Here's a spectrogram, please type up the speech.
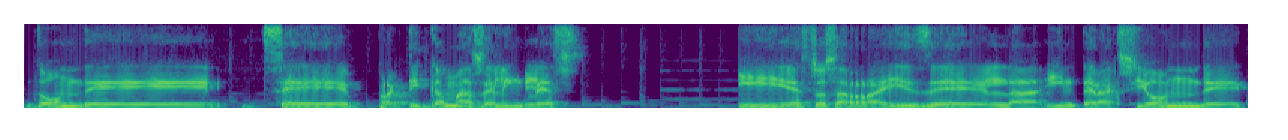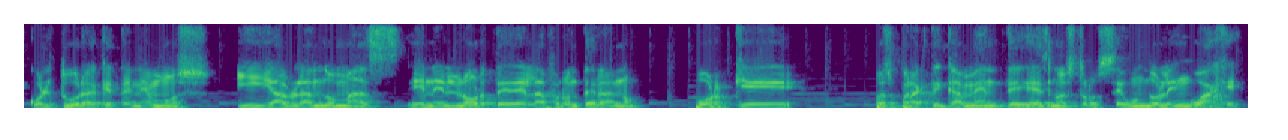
donde se practica más el inglés y esto es a raíz de la interacción de cultura que tenemos y hablando más en el norte de la frontera, ¿no? Porque pues prácticamente es nuestro segundo lenguaje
